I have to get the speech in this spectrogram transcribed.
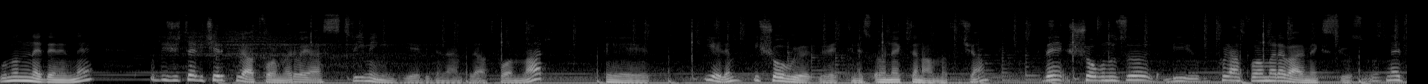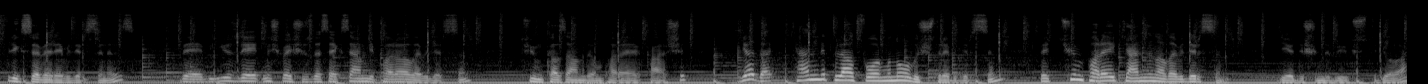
Bunun nedeni ne? Bu dijital içerik platformları veya streaming diye bilinen platformlar ee, diyelim bir şov ürettiniz. Örnekten anlatacağım. Ve şovunuzu bir platformlara vermek istiyorsunuz. Netflix'e verebilirsiniz. Ve bir %75, %80 bir para alabilirsin. Tüm kazandığın paraya karşı ya da kendi platformunu oluşturabilirsin ve tüm parayı kendin alabilirsin diye düşündü büyük stüdyolar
